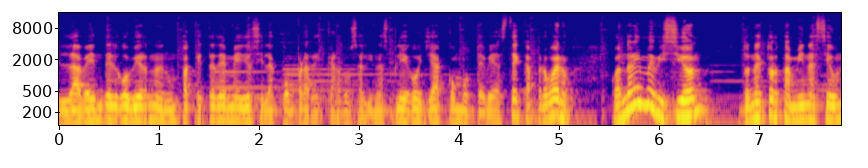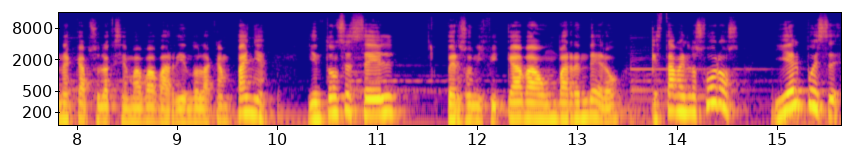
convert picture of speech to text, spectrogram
la vende el gobierno en un paquete de medios y la compra Ricardo Salinas Pliego ya como TV Azteca. Pero bueno, cuando era Imevisión, don Héctor también hacía una cápsula que se llamaba Barriendo la Campaña. Y entonces él personificaba a un barrendero que estaba en los foros. Y él pues eh,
